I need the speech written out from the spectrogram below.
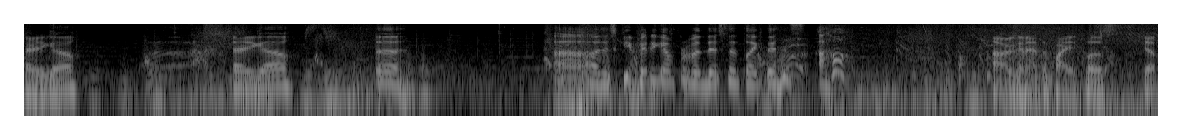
There you go. There you go. Uh. Oh, just keep hitting him from a distance like this. Oh. Oh, we're gonna have to fight close. Yep.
